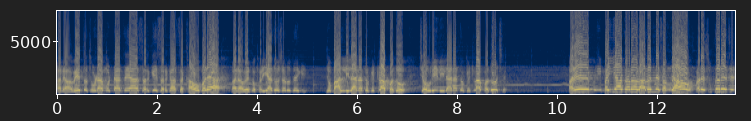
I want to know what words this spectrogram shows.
અને હવે તો થોડા મોટા થયા, સરખે સરખા સખાઓ પડ્યા અને હવે તો ફરિયાદો શરૂ થઈ ગઈ. જો બાલ લીલાના તો કેટલા પદો, ચૌરી લીલાના તો કેટલા પદો છે? અરે મૈયા તારા લાલનને સમજાવો. અરે, શું કરે છે?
